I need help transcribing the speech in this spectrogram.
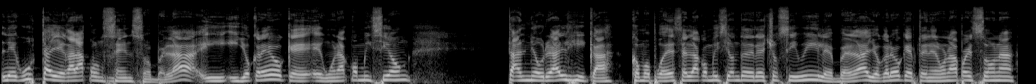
le gusta llegar a consenso, ¿verdad? Y, yo creo que en una comisión tan neurálgica como puede ser la Comisión de Derechos Civiles, ¿verdad? Yo creo que tener una persona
